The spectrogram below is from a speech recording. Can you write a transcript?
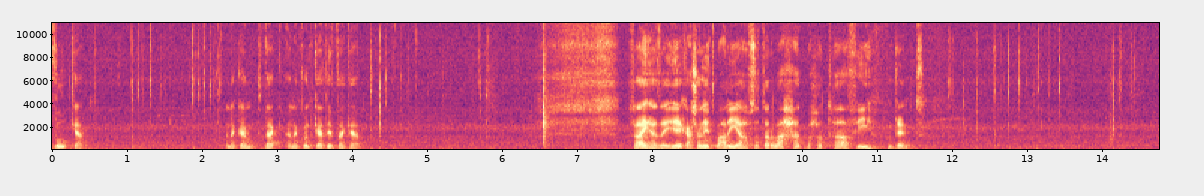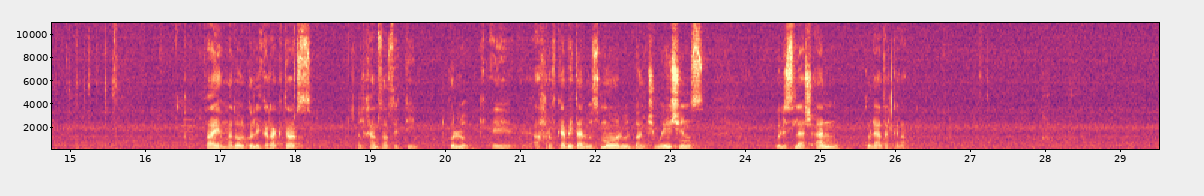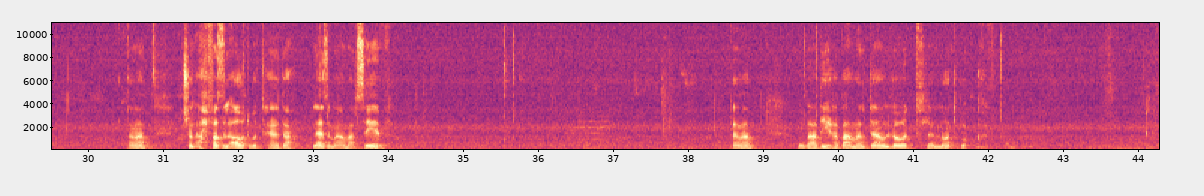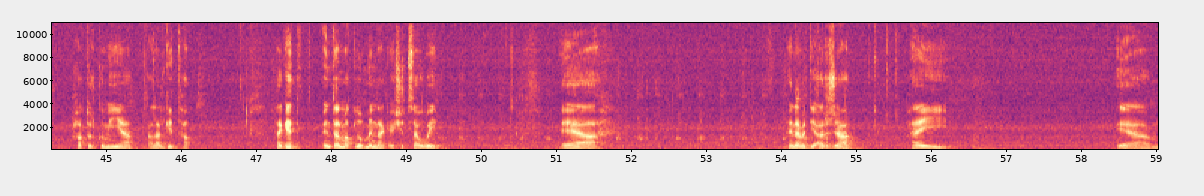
vocab أنا كنت فاك أنا كنت كاتب vocab فهيها زي هيك عشان يطبع لي إياها في سطر واحد بحطها في print فاهم هدول كل characters ال 65 كله إيه، أحرف capital و small وال punctuations وال slash n كل هذا الكلام. تمام؟ عشان أحفظ ال output هذا لازم أعمل save تمام؟ وبعديها بعمل download لل notebook بحط لكم إياه على ال GitHub هجيت انت المطلوب منك إيش تسوي؟ آه هنا بدي ارجع. هي آه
